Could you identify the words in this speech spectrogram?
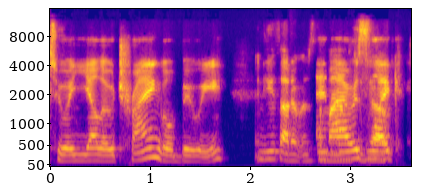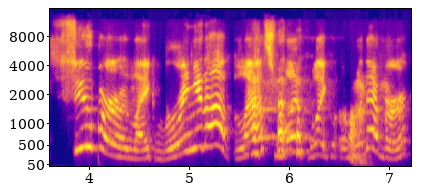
to a yellow triangle buoy. And you thought it was the mile. and I was like, super, like bring it up, last one, like whatever.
